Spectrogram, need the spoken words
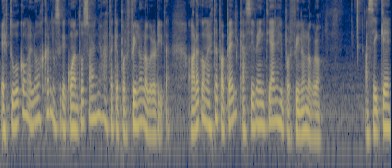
Estuvo con el Oscar no sé qué cuántos años hasta que por fin lo logró ahorita. Ahora con este papel casi 20 años y por fin lo logró. Así que,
